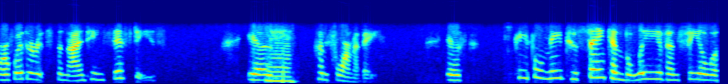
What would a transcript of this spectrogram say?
or whether it's the 1950s is mm. conformity is people need to think and believe and feel a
